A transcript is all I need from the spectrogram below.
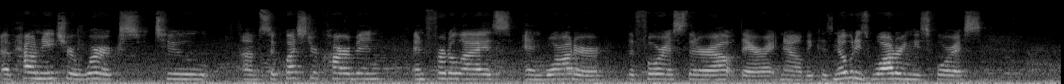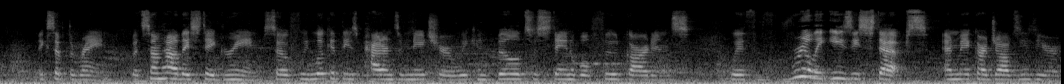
of how nature works to um, sequester carbon and fertilize and water the forests that are out there right now because nobody's watering these forests except the rain, but somehow they stay green. So if we look at these patterns of nature, we can build sustainable food gardens with really easy steps and make our jobs easier.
